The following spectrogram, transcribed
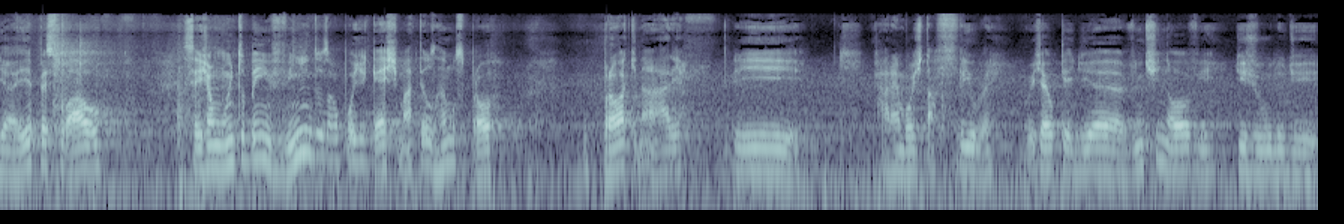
E aí, pessoal, sejam muito bem-vindos ao podcast Matheus Ramos Pro. O Pro aqui na área. E caramba, hoje tá frio, velho. Hoje é o que? Dia 29 de julho de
